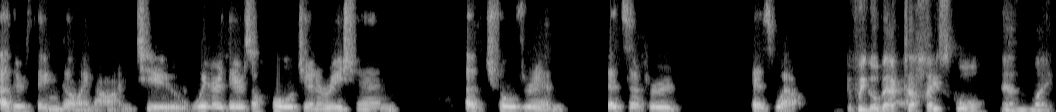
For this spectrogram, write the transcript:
other thing going on too, where there's a whole generation of children that suffered as well. If we go back to high school and like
